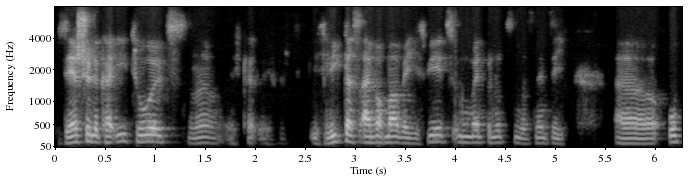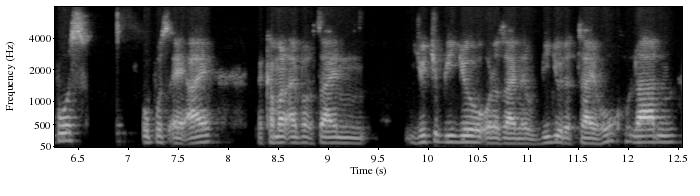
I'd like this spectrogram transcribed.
sehr schöne KI-Tools. Ne? Ich, ich, ich liege das einfach mal, welches wir jetzt im Moment benutzen. Das nennt sich äh, Opus. Opus AI. Da kann man einfach sein YouTube-Video oder seine Videodatei hochladen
